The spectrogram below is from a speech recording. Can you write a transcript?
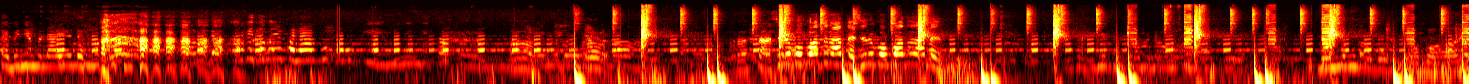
Sabi niya malayo daw. Nakita mo yung palabo ko, Kim. Yung gito ko. Rata. Sino boboto natin? Sino boboto natin? Sabi niya, kasama daw ang palabo. Bombong daw. Ano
